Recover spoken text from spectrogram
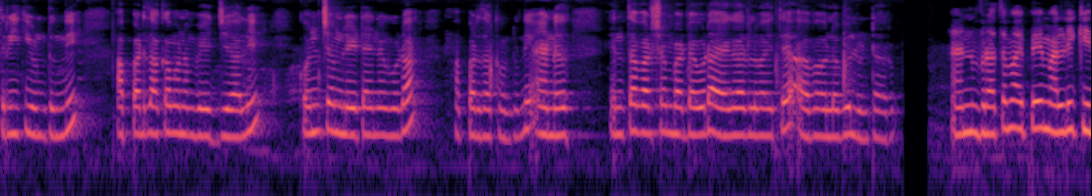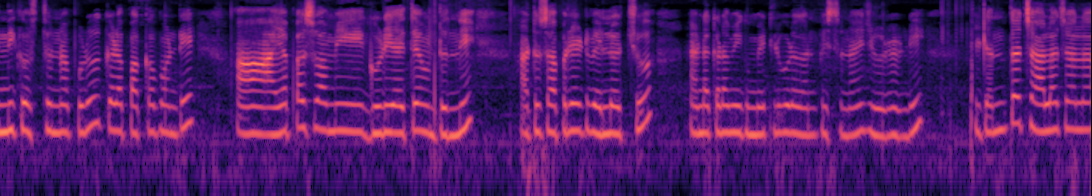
త్రీకి ఉంటుంది. అప్పటిదాకా మనం వెయిట్ చేయాలి. కొంచెం లేట్ అయినా కూడా అప్పటిదాకా ఉంటుంది. అండ్ ఎంత వర్షం పడ్డా కూడా అయ్యగారులు అయితే అవైలబుల్ ఉంటారు. అండ్ వ్రతం అయిపోయి మళ్ళీ కిందికి వస్తున్నప్పుడు ఇక్కడ పక్క పొంటి అయ్యప్ప స్వామి గుడి అయితే ఉంటుంది. అటు సపరేట్ వెళ్ళొచ్చు. అండ్ అక్కడ మీకు మెట్లు కూడా కనిపిస్తున్నాయి చూడండి. ఇటంతా చాలా చాలా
